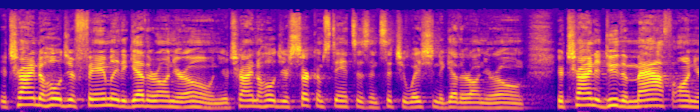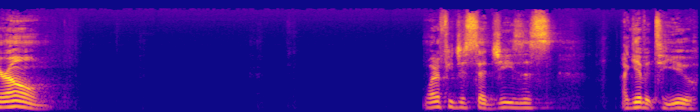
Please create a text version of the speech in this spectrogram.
You're trying to hold your family together on your own. You're trying to hold your circumstances and situation together on your own. You're trying to do the math on your own. What if you just said, Jesus, I give it to you.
